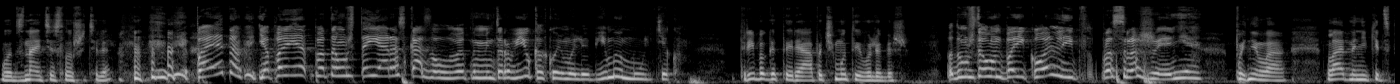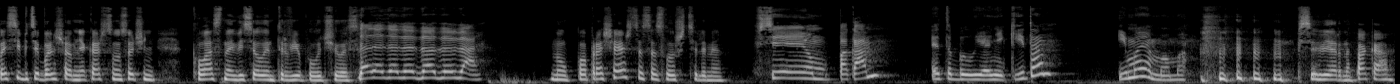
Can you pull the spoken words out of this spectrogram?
Вот, знаете, слушатели. Поэтому я, потому что я рассказывал в этом интервью, какой мой любимый мультик. Три богатыря. А почему ты его любишь? Потому что он прикольный про сражение. Поняла. Ладно, Никит, спасибо тебе большое. Мне кажется, у нас очень классное, веселое интервью получилось. Да-да-да-да-да-да. Ну, попрощаешься со слушателями? Всем пока. Это был я, Никита, и моя мама. Все верно. Пока.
